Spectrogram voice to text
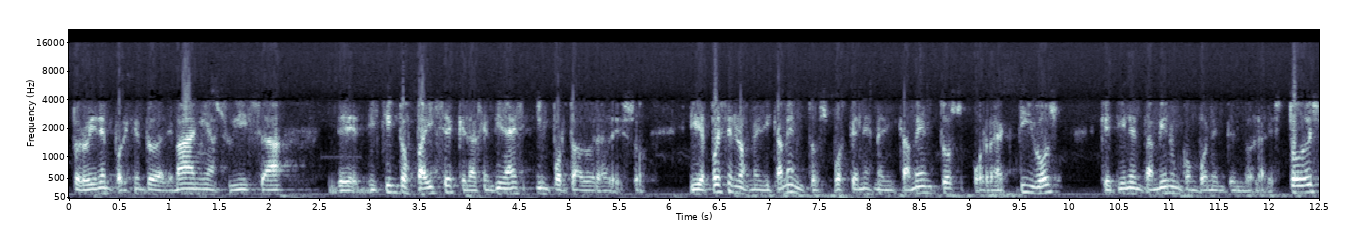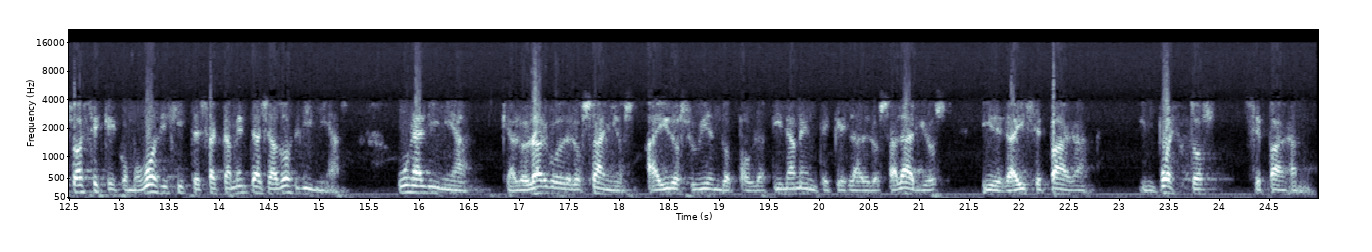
provienen, por ejemplo, de Alemania, Suiza, de distintos países que la Argentina es importadora de eso. Y después en los medicamentos, vos tenés medicamentos o reactivos que tienen también un componente en dólares. Todo eso hace que, como vos dijiste exactamente, haya dos líneas. Una línea que a lo largo de los años ha ido subiendo paulatinamente, que es la de los salarios, y desde ahí se pagan impuestos, se pagan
